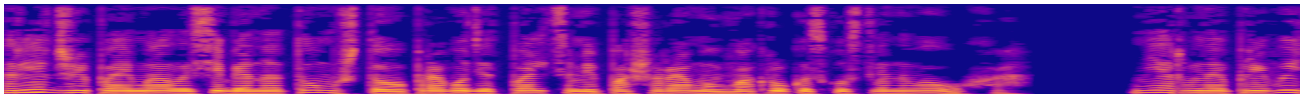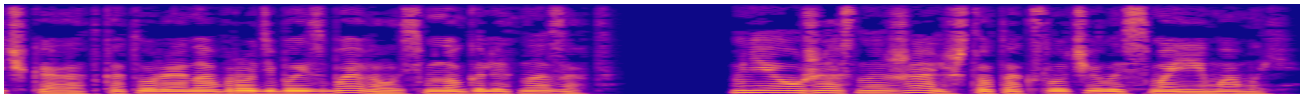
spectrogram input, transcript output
Реджи поймала себя на том, что проводит пальцами по шрамам вокруг искусственного уха. Нервная привычка, от которой она вроде бы избавилась много лет назад. «Мне ужасно жаль, что так случилось с моей мамой»,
